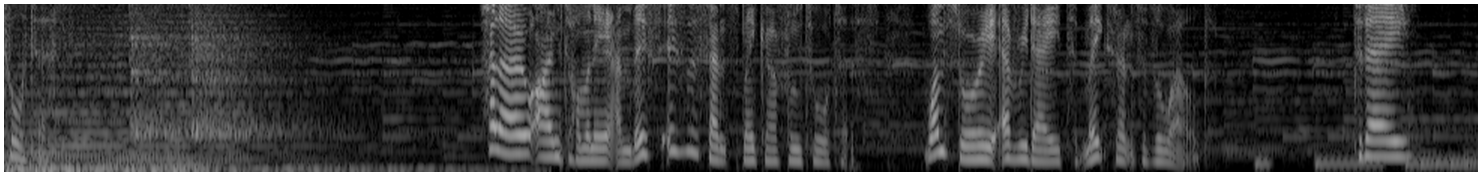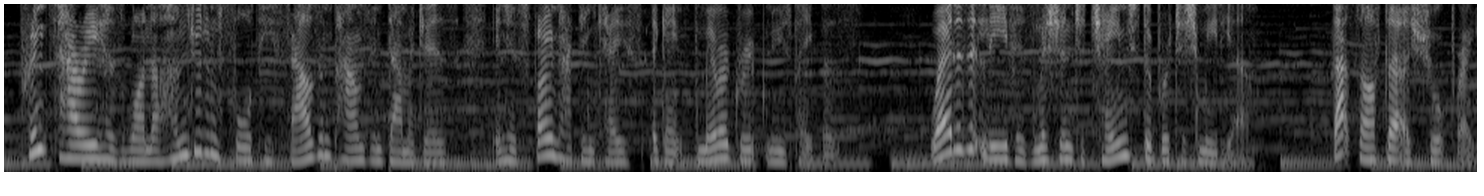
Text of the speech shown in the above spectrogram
Tortoise. Hello, I'm Tomini, and this is The Sense Maker from Tortoise. One story every day to make sense of the world. Today, Prince Harry has won £140,000 in damages in his phone hacking case against Mirror Group newspapers. Where does it leave his mission to change the British media? That's after a short break.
